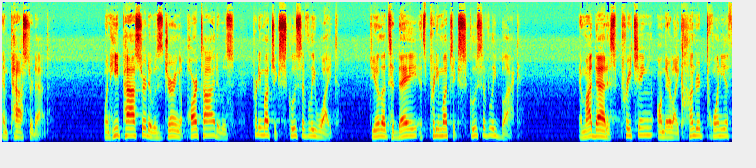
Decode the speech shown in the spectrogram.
and pastored at. When he pastored, it was during apartheid, it was pretty much exclusively white. Do you know that today it's pretty much exclusively black? And my dad is preaching on their like 120th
